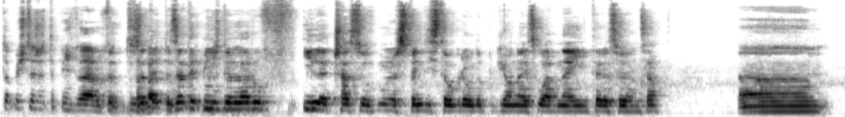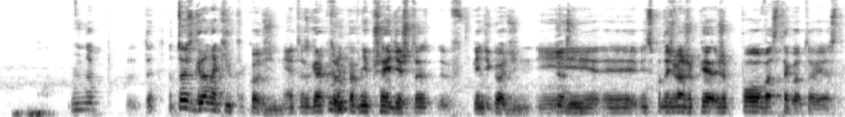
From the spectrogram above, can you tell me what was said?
to myślę, że te 5 dolarów To, to, to za, te, za te 5 dolarów ile czasu możesz spędzić z tą grą, dopóki ona jest ładna i interesująca? Ehm, no, to- no to jest gra na kilka godzin, nie? To jest gra, którą pewnie przejdziesz w 5 godzin. I, Jasne. y, więc podejrzewam, że, pie, że połowa z tego to jest.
